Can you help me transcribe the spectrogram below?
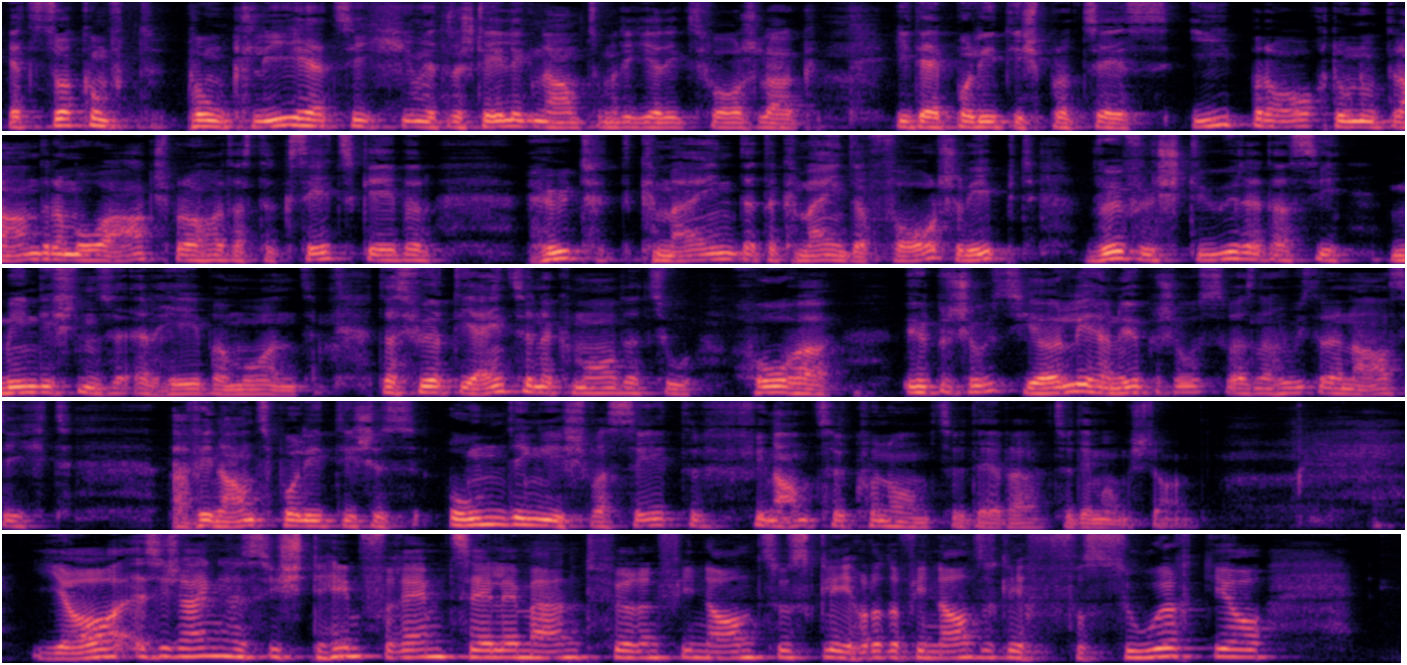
Jetzt Zukunft.li hat sich mit der Stellungnahme zum Regierungsvorschlag in den politischen Prozess eingebracht und unter anderem auch angesprochen, dass der Gesetzgeber heute die Gemeinde, der Gemeinde vorschreibt, wie viel Steuern, dass sie mindestens erheben müssen. Das führt die einzelnen Gemeinden zu hoher Überschuss, jährlichen Überschuss, was nach unserer Ansicht ein finanzpolitisches Unding ist. Was sieht der Finanzökonom zu, der, zu dem Umstand? Ja, es ist eigentlich ein systemfremdes Element für einen Finanzausgleich. Oder der Finanzausgleich versucht ja,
